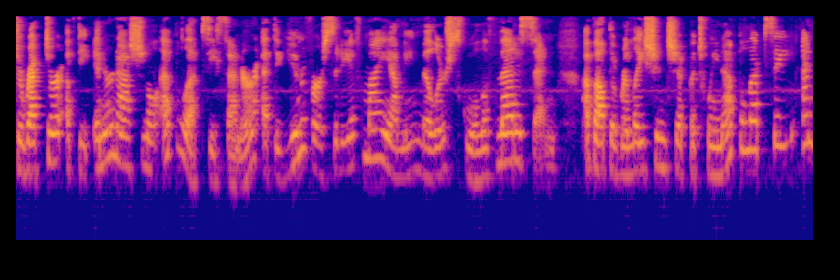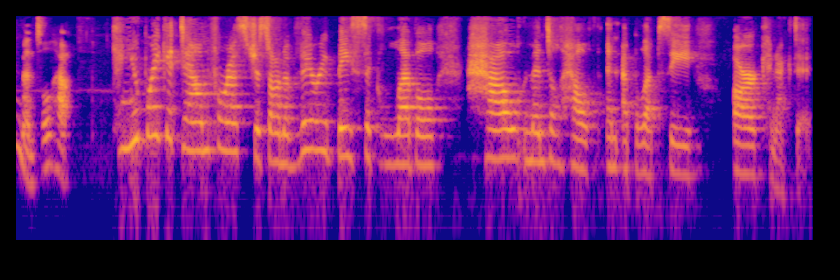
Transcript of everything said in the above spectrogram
director of the International Epilepsy Center at the University of Miami Miller School of Medicine, about the relationship between epilepsy and mental health. Can you break it down for us, just on a very basic level, how mental health and epilepsy are connected?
